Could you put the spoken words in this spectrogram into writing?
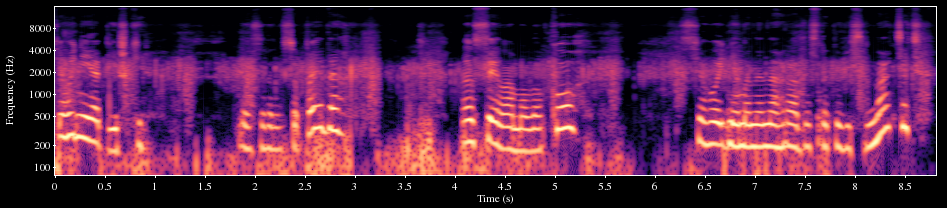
Сьогодні я пішки без велосипеда, носила молоко. Сьогодні в мене на градуснику 18.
